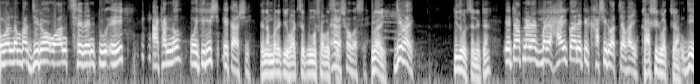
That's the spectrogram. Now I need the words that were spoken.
Mobile number zero one seven two eight আটান্ন পঁয়ত্রিশ একাশি। এই নাম্বারে কি হোয়াটসঅ্যাপ সব আছে? হ্যাঁ সব আছে। ভাই। জি ভাই। কি ধরছেন এটা? এটা আপনার একবারে হাই কোয়ালিটির খাসির বাচ্চা ভাই। খাসির বাচ্চা? জি।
